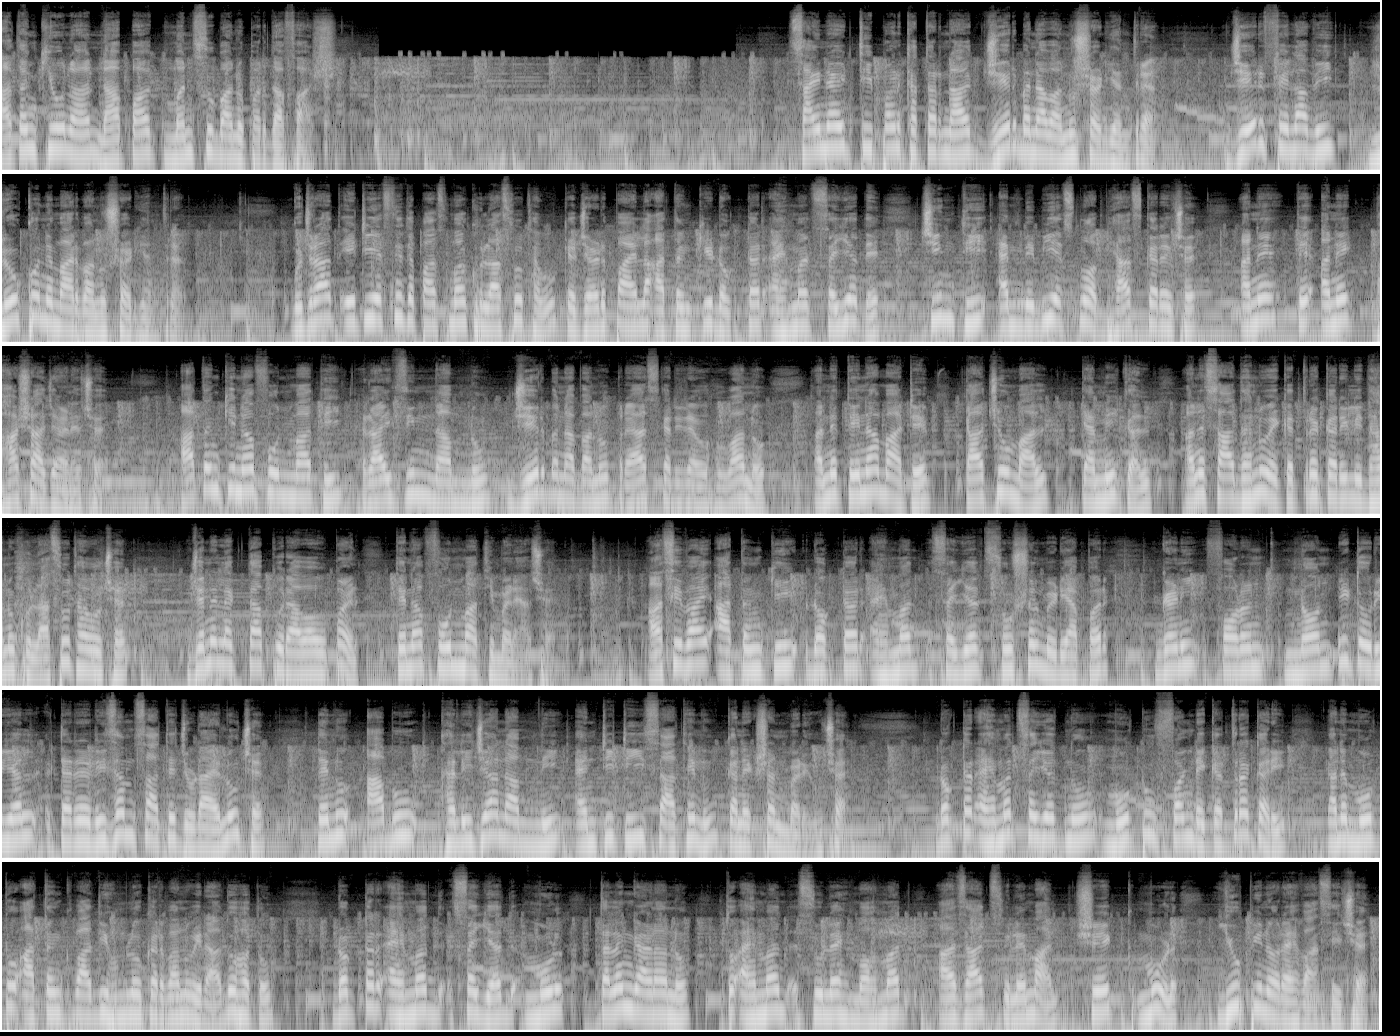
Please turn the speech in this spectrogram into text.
આતંકીઓના નાપાક મનસૂબાનો પર્દાફાશ. સાયનાઇડથી પણ ખતરનાક ઝેર બનાવવાનું ષડયંત્ર. ઝેર ફેલાવી લોકોને મારવાનું ષડયંત્ર. ગુજરાત એટીએસની તપાસમાં ખુલાસો થયો કે ઝડપાયેલા આતંકી ડોક્ટર અહેમદ સૈયદે ચીનથી એમબીબીએસનો અભ્યાસ કરે છે અને તે અનેક ભાષા જાણે છે. આતંકીના ફોનમાંથી રાઇઝિન નામનું ઝેર બનાવવાનો પ્રયાસ કરી રહ્યો હોવાનો અને તેના માટે કાચો માલ, કેમિકલ અને સાધનો એકત્ર કરી લીધાનો ખુલાસો થયો છે, જેને લગતા પુરાવાઓ પણ તેના ફોનમાંથી મળ્યા છે. આ સિવાય આતંકી doctor Ahmed Sayeed social media પર ઘણી ફોરેન નોન ટેરિટોરિયલ ટેરરિઝમ સાથે જોડાયેલું છે. તેનું આબુ ખલીજા નામની એન્ટિટી સાથેનું કનેક્શન મળ્યું છે. ડોક્ટર અહેમદ સૈયદનું મોટું ફંડ એકત્ર કરી અને મોટો આતંકવાદી હુમલો કરવાનો ઈરાદો હતો. ડોક્ટર અહેમદ સૈયદ મૂળ તેલંગાણાનો તો અહેમદ સુલેહ મોહમ્મદ, આઝાદ સુલેમાન, શેખ મૂળ યુપીનો રહેવાસી છે.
